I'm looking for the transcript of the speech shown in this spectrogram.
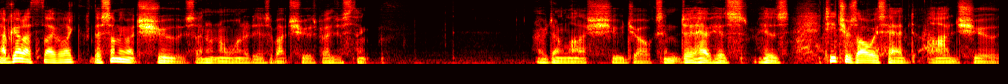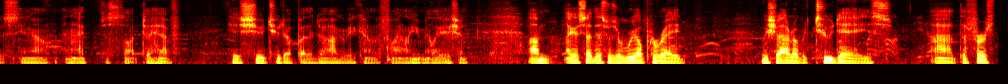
I've got a, th- I like, there's something about shoes. I don't know what it is about shoes, but I just think I've done a lot of shoe jokes, and to have his his teachers always had odd shoes, you know, and I just thought to have his shoe chewed up by the dog would be kind of the final humiliation. Um, like I said, this was a real parade. We shot it over two days. Uh, the first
